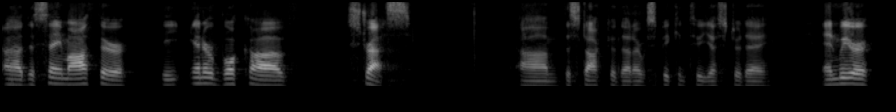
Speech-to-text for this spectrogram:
uh, the same author, The Inner Book of Stress, um, this doctor that I was speaking to yesterday. And we were,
